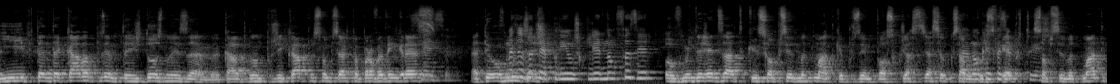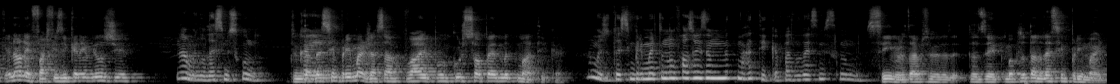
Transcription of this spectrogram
E portanto acaba, por exemplo, tens 12 no exame, acaba por não te prejudicar porque se não precisares para a prova de ingresso. Sim, sim. Até houve Mas eles muitas, até podiam escolher não fazer. houve muita gente exato que só precisa de matemática, por exemplo, posso, já, já sei o que sabe o curso que quer, português. só precisa de matemática. Não, nem faz física nem biologia. Não, mas no décimo segundo. Portanto, okay. décimo primeiro, já sabe que vai para um curso só pede matemática. Não, mas no décimo primeiro tu não fazes o exame de matemática, faz no décimo segundo. Sim, mas não está a perceber. Estou a dizer que uma pessoa está no décimo primeiro,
